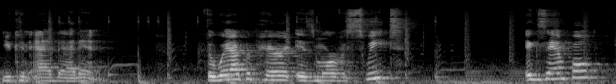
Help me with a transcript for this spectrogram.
you can add that in. The way I prepare it is more of a sweet example,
